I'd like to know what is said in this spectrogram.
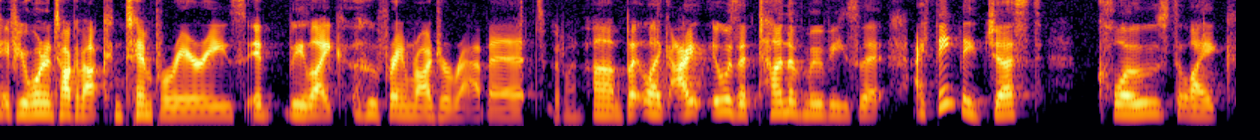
if you want to talk about contemporaries, it'd be like Who Framed Roger Rabbit. It's a good one. Um, but like, I it was a ton of movies that I think they just closed like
